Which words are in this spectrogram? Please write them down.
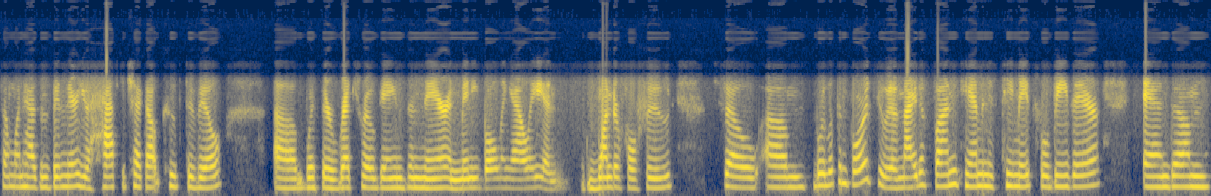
someone hasn't been there, you have to check out Coop de Ville um, with their retro games in there and mini bowling alley and wonderful food. So um, we're looking forward to it. A night of fun. Cam and his teammates will be there, and um,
